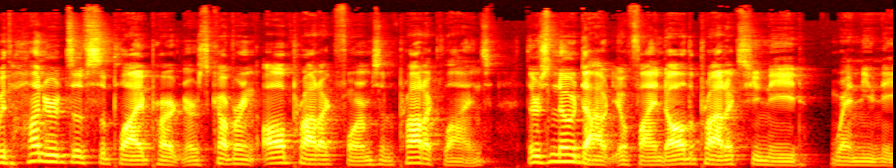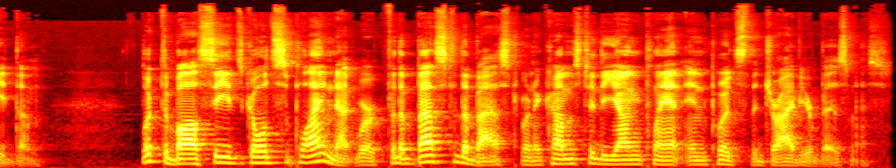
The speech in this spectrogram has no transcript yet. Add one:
With hundreds of supply partners covering all product forms and product lines, there's no doubt you'll find all the products you need when you need them. Look to Ball Seed's Gold Supply Network for the best of the best when it comes to the young plant inputs that drive your business.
